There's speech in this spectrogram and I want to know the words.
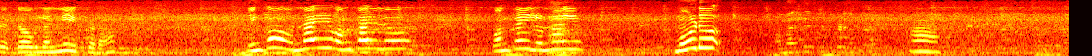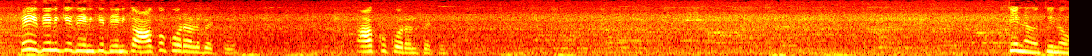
పెద్ద ఆవులన్నీ ఇక్కడ. ఇంకా ఉన్నాయి వంకాయలు. వంకాయలు ఉన్నాయి. మూడు. ఏ దీనికి దీనికి దీనికి ఆకుకూరలు పెట్టు. ఆకుకూరలు పెట్టు. తిను తిను.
